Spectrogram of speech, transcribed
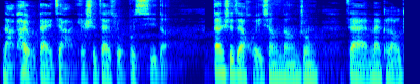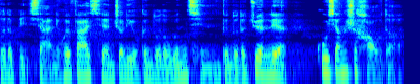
哪怕有代价，也是在所不惜的。但是在回乡当中，在麦克劳德的笔下，你会发现这里有更多的温情，更多的眷恋。故乡是好的。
